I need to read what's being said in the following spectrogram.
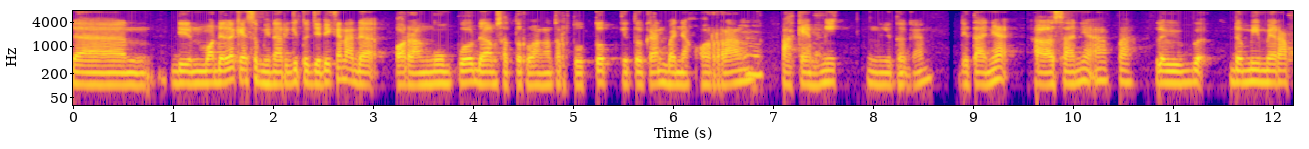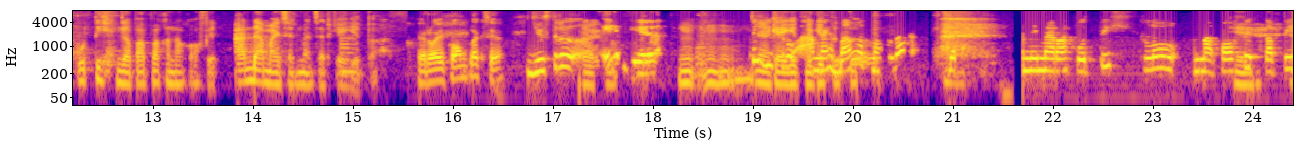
dan di modelnya kayak seminar gitu. Jadi kan ada orang ngumpul dalam satu ruangan tertutup gitu kan banyak orang pakai mic gitu kan. Ditanya alasannya apa? Lebih demi merah putih nggak apa-apa kena covid. Ada mindset mindset kayak gitu Heroik kompleks ya. Justru Nah, ini dia Mm-mm. itu Ya, justru kayak gitu aneh gitu banget maksudnya demi merah putih lo kena covid Iya, tapi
